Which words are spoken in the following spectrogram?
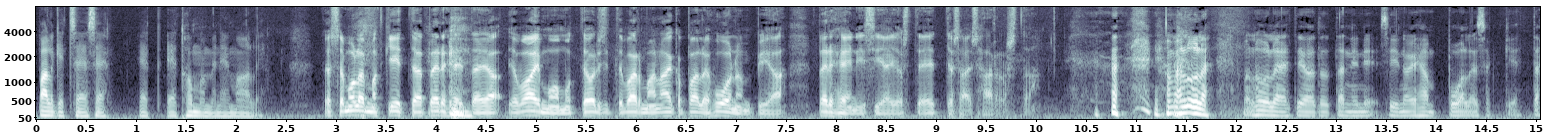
palkitsee se, että, että homma menee maaliin. Tässä molemmat kiittää perheitä ja, ja vaimoa, mutta te olisitte varmaan aika paljon huonompia perheenisiä, jos te ette saisi harrastaa. ja mä luulen, mä luulen, että joo, tota, niin, niin, siinä on ihan puolensakin, että,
